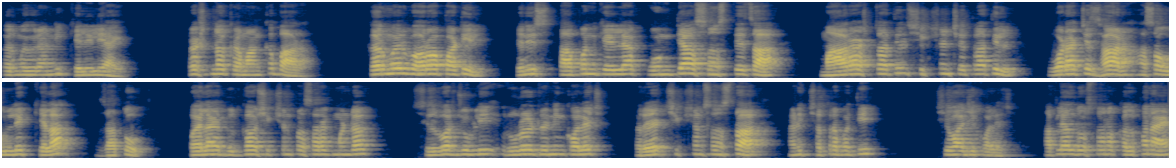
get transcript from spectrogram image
कर्मवीरांनी केलेली आहे. प्रश्न क्रमांक बारा. कर्मवीर भाऊराव पाटील यांनी स्थापन केलेल्या कोणत्या संस्थेचा महाराष्ट्रातील शिक्षण क्षेत्रातील वडाचे झाड असा उल्लेख केला जातो? पहिला आहे Dudhgaon Shikshan Prasarak Mandal silver jubilee rural training college Rayat Shikshan Sanstha आणि छत्रपती शिवाजी कॉलेज. आपल्याला दोस्तांना कल्पना आहे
